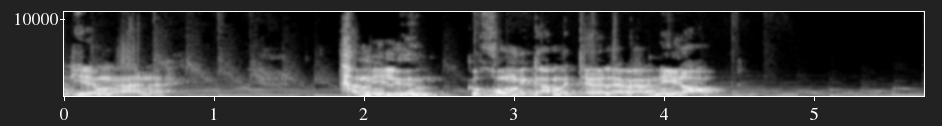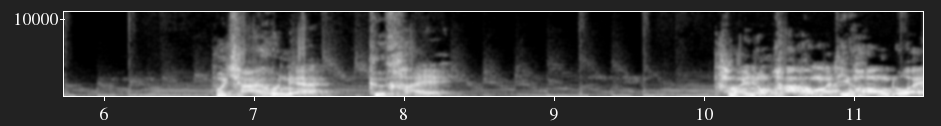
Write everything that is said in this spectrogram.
ารที่ทำงานน่ะถ้าไม่ลืมก็คงไม่กลับมาเจออะไรแบบนี้หรอก ผู้ชายคนเนี้ยคือใครทำไมต้องพาเขามาที่ห้องด้วย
